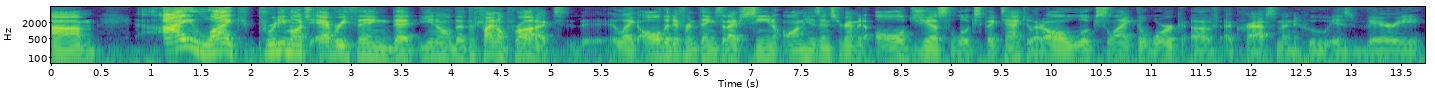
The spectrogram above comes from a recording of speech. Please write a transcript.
um, I like pretty much everything that you know that the final product, like all the different things that I've seen on his Instagram. It all just looks spectacular. It all looks like the work of a craftsman who is very,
